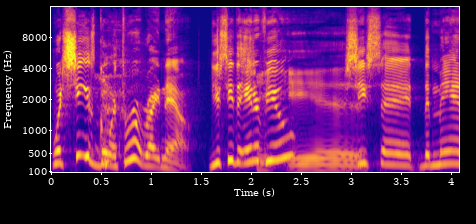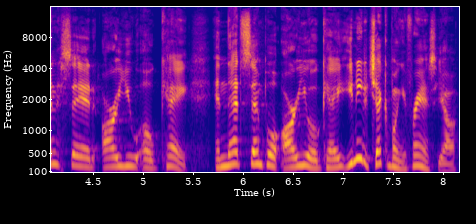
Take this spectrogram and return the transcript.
Which she is going through it right now. Do you see the interview? is. She said, the man said, Are you okay? And that simple, Are you okay? You need to check up on your friends, y'all.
